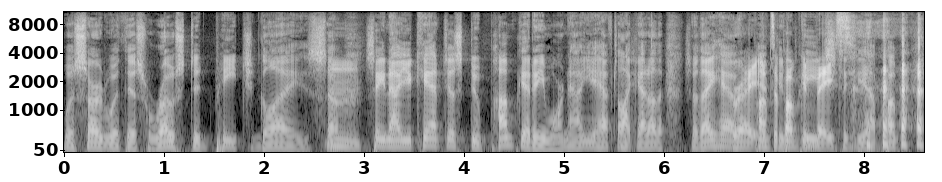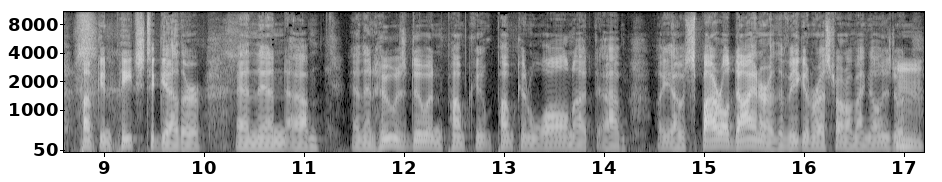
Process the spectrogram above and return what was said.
was served with this roasted peach glaze. So Mm. see now you can't just do pumpkin anymore. Now you have to like add other. So they have Right, it's a pumpkin peach base. to- yeah, pump, pumpkin peach together, and then um, and then who was doing pumpkin pumpkin walnut? Um, oh, yeah, Spiral Diner, the vegan restaurant on Magnolia, is doing Mm.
